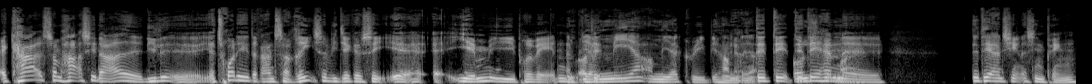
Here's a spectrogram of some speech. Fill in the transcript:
at Karl, som har sit eget øh, lille... Øh, jeg tror, det er et renseri, så vidt jeg kan se, øh, hjemme i privaten. Han og bliver det, mere og mere creepy, ham Ja, der. det, det, det, Undskyld det, han, øh, det er der, han tjener sine penge.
